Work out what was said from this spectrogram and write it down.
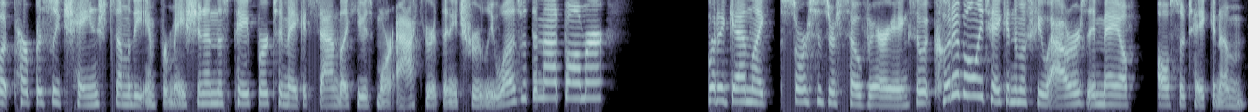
but purposely changed some of the information in this paper to make it sound like he was more accurate than he truly was with the mad bomber. But again like sources are so varying. So it could have only taken him a few hours. It may have also taken him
